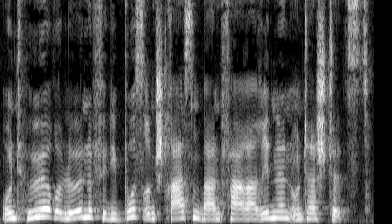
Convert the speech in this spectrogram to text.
und höhere Löhne für die Bus- und Straßenbahnfahrerinnen unterstützt.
